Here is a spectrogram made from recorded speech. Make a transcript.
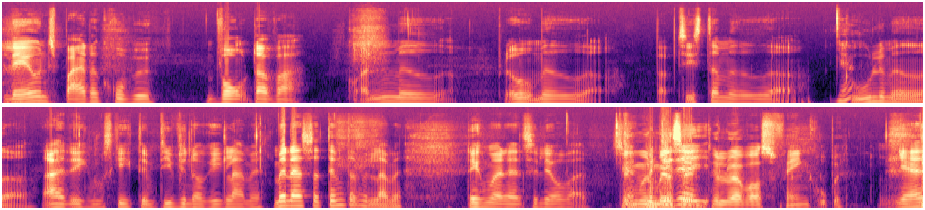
lave en spejdergruppe, hvor der var grønne med, og blå med, og baptister med, og Ja. ja. gule med. Og, nej, det er måske ikke dem, de vil nok ikke lege med. Men altså, dem, der vil lege med, det kan man altid lige overveje. Så Ja, kan man men med det der- det ville være vores fangruppe. Ja,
